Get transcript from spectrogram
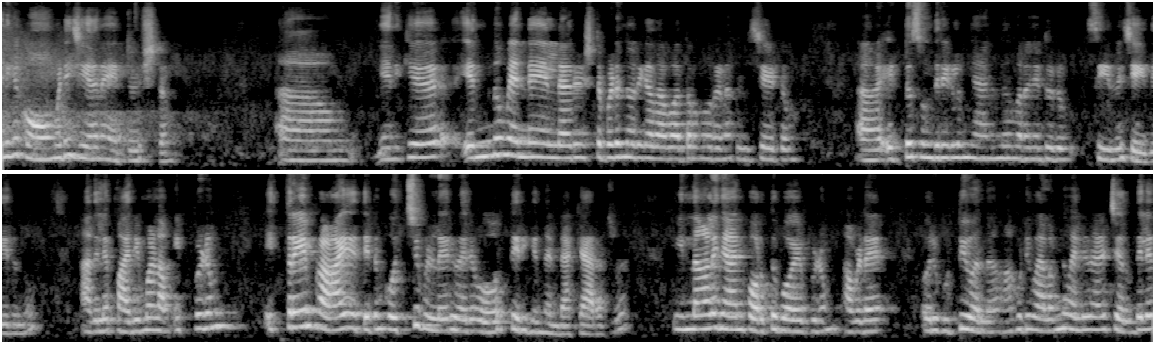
എനിക്ക് കോമഡി ചെയ്യാനാണ് ഏറ്റവും ഇഷ്ടം. എനിക്ക് എന്നും എന്നെ എല്ലാവരും ഇഷ്ടപ്പെടുന്ന ഒരു കഥാപാത്രം എന്ന് പറയുന്നത് തീർച്ചയായിട്ടും എട്ട് സുന്ദരികളും ഞാൻ എന്ന് പറഞ്ഞിട്ടൊരു സീരിയൽ ചെയ്തിരുന്നു. അതിലെ പരിമളം ഇപ്പോഴും ഇത്രയും പ്രായം എത്തിയിട്ടും കൊച്ചു പിള്ളേർ വരെ ഓർത്തിരിക്കുന്നുണ്ട് ആ ക്യാരക്ടർ ഇന്നാൾ ഞാൻ പുറത്ത് പോയപ്പോഴും അവിടെ ഒരു കുട്ടി വന്ന് ആ കുട്ടി വളർന്ന് വലുതായ ചെറുതിലെ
